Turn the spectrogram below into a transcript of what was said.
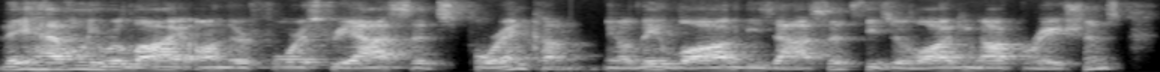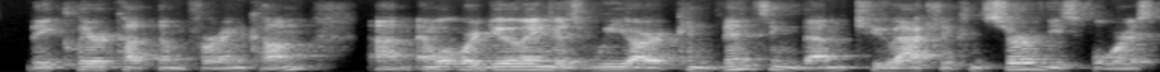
they heavily rely on their forestry assets for income. You know, they log these assets; these are logging operations, they clear cut them for income. Um, and what we're doing is we are convincing them to actually conserve these forests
